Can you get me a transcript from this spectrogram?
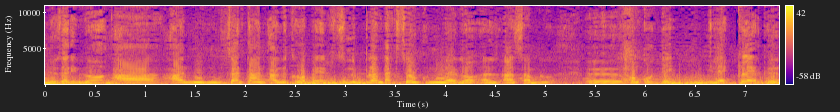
nous arrivons à, nous entendre avec Robert sur le plan d'action que nous avons en- ensemble euh, concocté, il est clair que euh,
